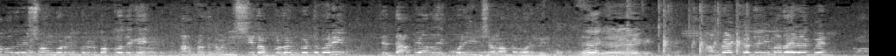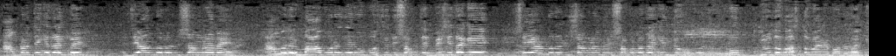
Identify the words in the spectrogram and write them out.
আমাদের এই সংগঠনগুলোর পক্ষ থেকে আপনাদেরকে নিশ্চিত প্রদান করতে পারি যে দাবি আদায় করে ইনশাল্লাহ আমরা ঘরে ফিরবো। আপনারা একটা জিনিস মাথায় রাখবেন, আপনারা দেখে থাকবেন যে আন্দোলন সংগ্রামে আমাদের মা বোনেদের উপস্থিতি সবচেয়ে বেশি থাকে, সেই আন্দোলন সংগ্রামের সফলতা কিন্তু খুব দ্রুত বাস্তবায়নের পথে থাকে।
